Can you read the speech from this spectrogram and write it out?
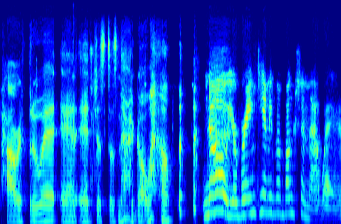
power through it and it just does not go well. no your brain can't even function that way.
